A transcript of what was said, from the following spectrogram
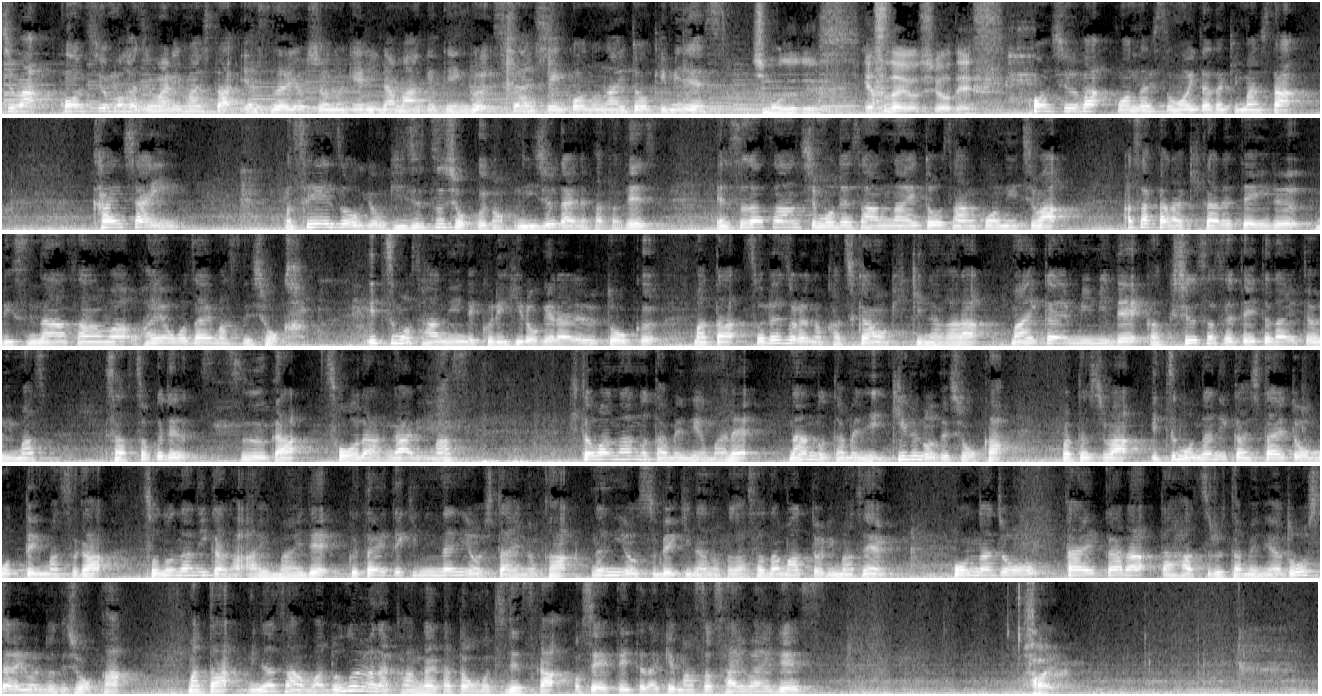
ちは。今週も始まりました。安田義雄のゲリラマーケティング。司会進行の内藤きみです。下出です。安田義雄です。今週はこんな質問をいただきました。会社員。製造業技術職の20代の方です。安田さん下出さん内藤さんこんにちは。朝から聞かれているリスナーさんはおはようございますでしょうか？いつも3人で繰り広げられるトーク。またそれぞれの価値観を聞きながら毎回耳で学習させていただいております。早速ですが相談があります。人は何のために生まれ何のために生きるのでしょうか。私はいつも何かしたいと思っていますがその何かが曖昧で具体的に何をしたいのか何をすべきなのかが定まっておりません。こんな状態から打破するためにはどうしたらよいのでしょうか。また皆さんはどのような考え方をお持ちですか？教えていただけますと幸いです。はい。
